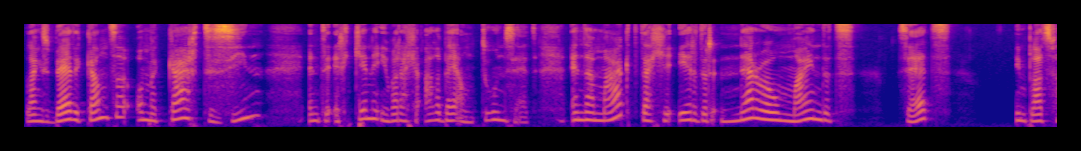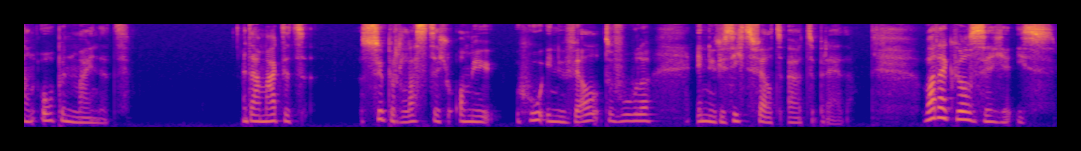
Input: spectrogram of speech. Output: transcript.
langs beide kanten om elkaar te zien en te erkennen in wat je allebei aan het doen bent. En dat maakt dat je eerder narrow-minded bent in plaats van open-minded. Dat maakt het super lastig om je goed in je vel te voelen en je gezichtsveld uit te breiden. Wat ik wil zeggen is,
